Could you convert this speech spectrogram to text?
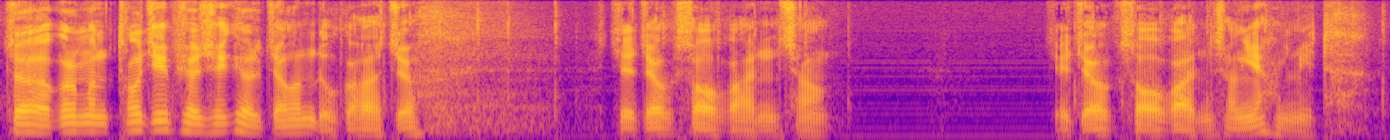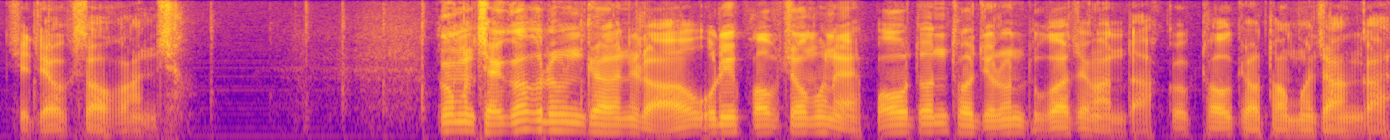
자 그러면 토지 표시 결정은 누가 하죠? 지적소관청. 지적소관청이 합니다. 지적소관청. 그러면 제가 그런 게 아니라 우리 법조문에 모든 토지는 누가 정한다? 국토교통부 장관.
